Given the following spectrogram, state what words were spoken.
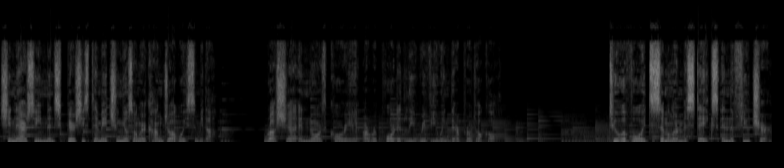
신뢰할 수 있는 식별 시스템의 중요성을 강조하고 있습니다. Russia and North Korea are reportedly reviewing their protocol to avoid similar mistakes in the future.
